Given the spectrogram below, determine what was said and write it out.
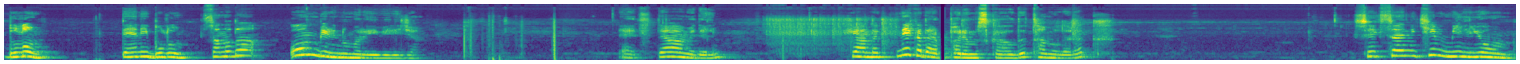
Bulum. Danny Bulum. Sana da 11 numarayı vereceğim. Evet devam edelim. Şu anda ne kadar paramız kaldı tam olarak? 82 milyon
